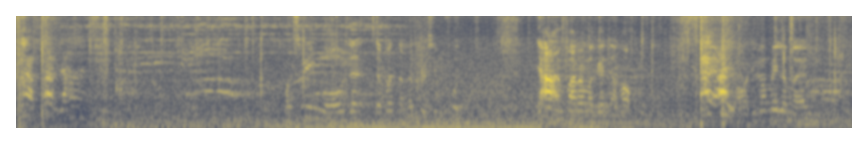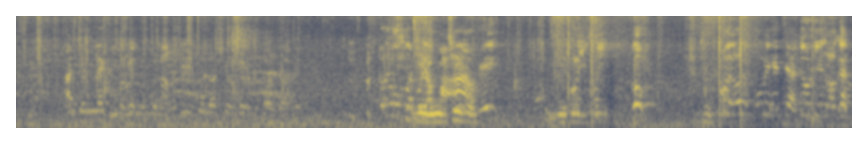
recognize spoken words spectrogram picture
Ah, ah, ah. Pag swing mo, da- dapat naka-twist yung foot. Yan, para maganda ako. Ay, ay! Oh, di ba may laman? Hanggang leg, maganda mo lang. Dito lang shoulder mo gamit. Tulungan mo Sige, lang pa, Gio. okay? Uy, uy, go! Uy, uy, umihit siya. Doon, dito agad.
